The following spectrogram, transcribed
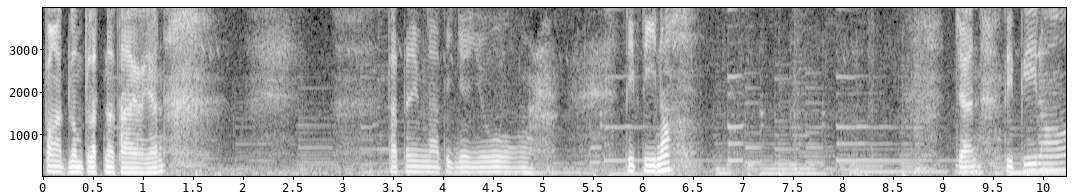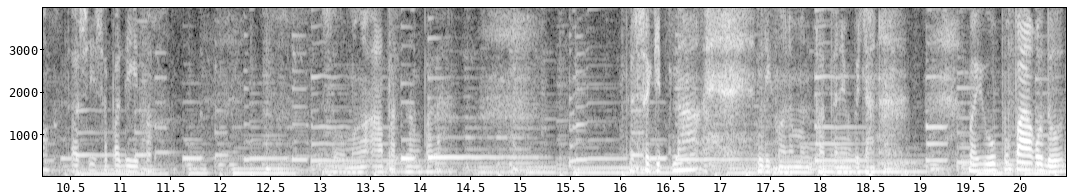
pangatlong plat na tayo yan. Tatanim natin yan yung pipino. Diyan, pipino, tapos isa pa dito. So, mga apat lang pala. Tapos sa gitna, hindi ko naman tatanim ko dyan. May upo pa ako doon,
